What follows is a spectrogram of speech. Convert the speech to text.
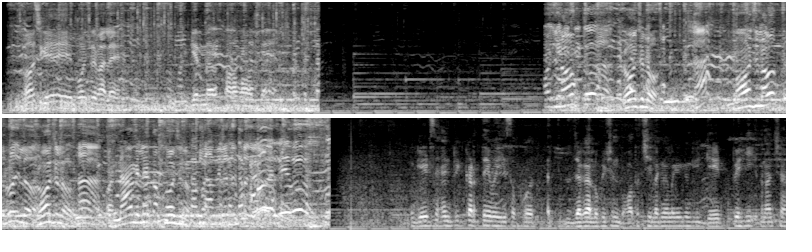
पहुँच गए पहुँचने वाले हैं। गिरनर फार्म हाउस रोज लो। रोज लो। मौज लो। रोज लो। रोज लो। और ना मिले तो खोज लो। ना मिले तो गेट से एंट्री करते हुए ये सबको जगह लोकेशन बहुत अच्छी लगने लगी क्योंकि गेट पे ही इतना अच्छा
